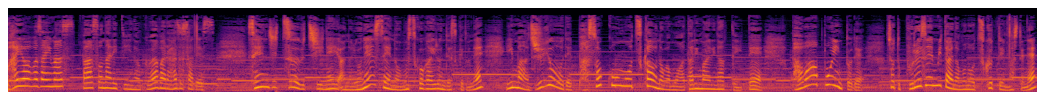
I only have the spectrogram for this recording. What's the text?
おはようございます。パーソナリティの桑原あずさです。先日うちねあの4年生の息子がいるんですけどね。今授業でパソコンを使うのがもう当たり前になっていてパワーポイントでちょっとプレゼンみたいなものを作っていましてね。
